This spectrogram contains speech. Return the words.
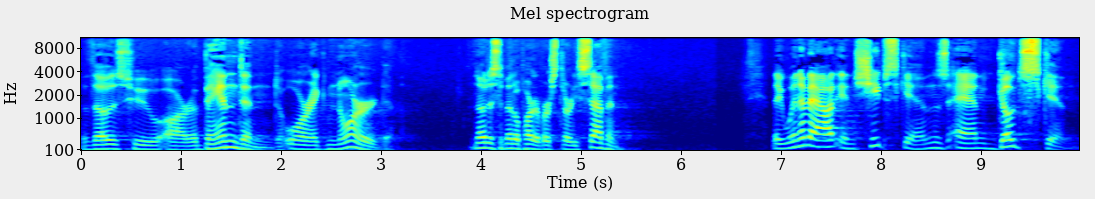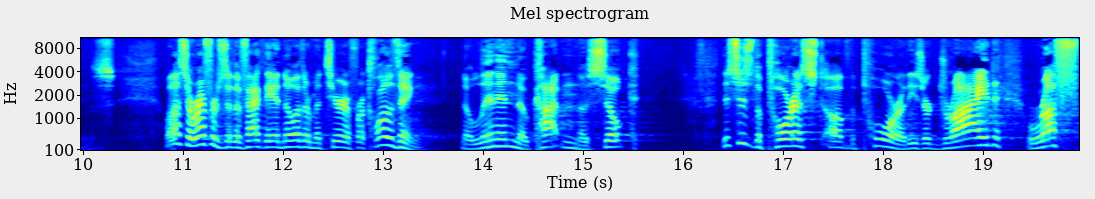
those who are abandoned or ignored. Notice the middle part of verse 37. They went about in sheepskins and goatskins. Well, that's a reference to the fact they had no other material for clothing no linen, no cotton, no silk. This is the poorest of the poor. These are dried, rough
